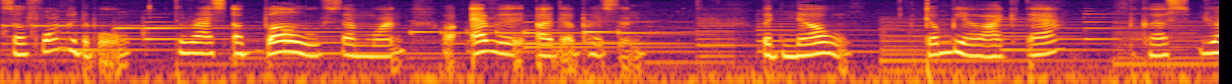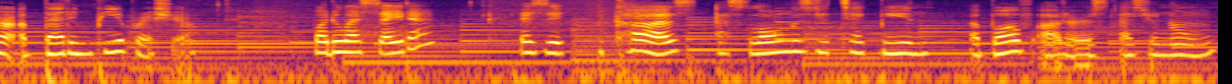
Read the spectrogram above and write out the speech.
so formidable, to rise above someone or every other person. But no, don't be like that because you are abetting peer pressure. Why do I say that? Is it because as long as you take being above others as your norm,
